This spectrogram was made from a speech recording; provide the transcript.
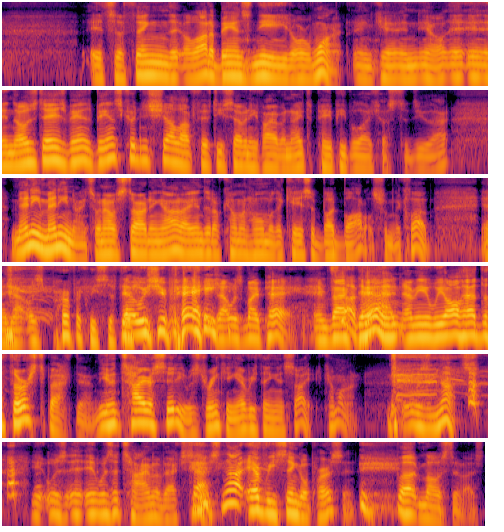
It's a thing that a lot of bands need or want. And, can, and you know, in, in those days, bands bands couldn't shell out 50, 75 a night to pay people like us to do that. Many, many nights when I was starting out, I ended up coming home with a case of Bud bottles from the club. And that was perfectly sufficient. That was your pay. That was my pay. And back then, bad. I mean, we all had the thirst back then. The entire city was drinking everything in sight. Come on. It was nuts. it was it it was a time of excess. Not every single person, but most of us.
